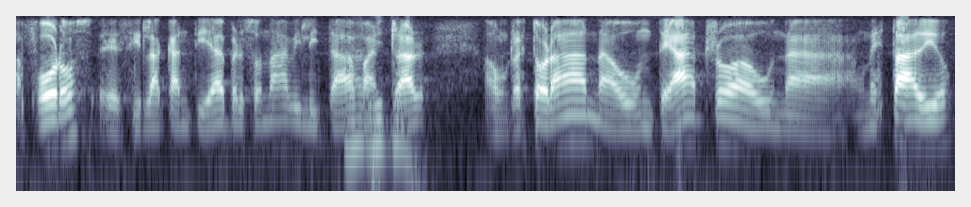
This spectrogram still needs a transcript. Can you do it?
aforos, es decir, la cantidad de personas habilitadas ah, para entrar a un restaurante, a un teatro, a, una, a un estadio,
